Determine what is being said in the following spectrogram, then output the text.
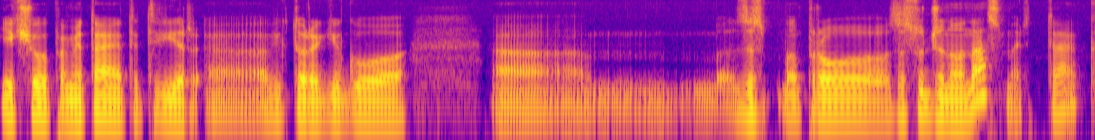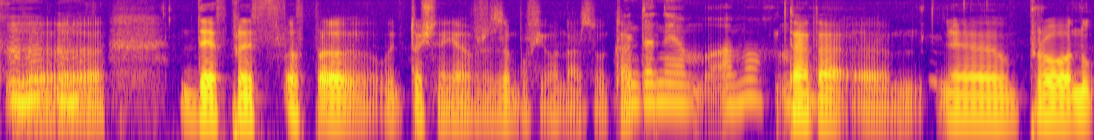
Якщо ви пам'ятаєте твір uh, Віктора Гюго про засудженого на смерть, так? Uh-huh. Де в, в, точно я вже забув його назву. так? Амох. Так, так. Е, про, ну,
